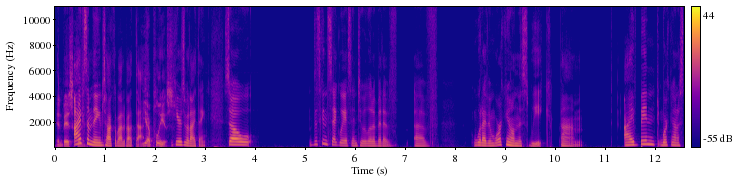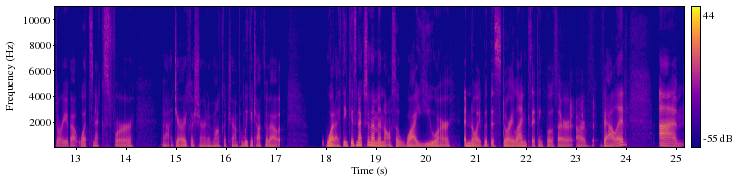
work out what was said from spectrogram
and basically. I have something to talk about about that. Yeah, please. Here's what I think. So this can segue us into a little bit of of what I've been working on this week. Um, I've been working on a story about what's next for uh, Jared Kushner and Ivanka Trump, and we can talk about what I think is next for them, and also why you are annoyed with this storyline because I think both are are valid. Um,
